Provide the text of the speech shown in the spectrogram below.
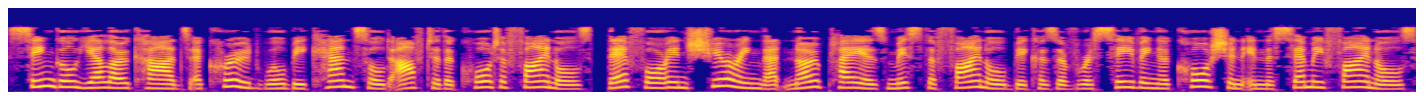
Single yellow cards accrued will be cancelled after the quarter-finals, therefore ensuring that no players miss the final because of receiving a caution in the semi-finals.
